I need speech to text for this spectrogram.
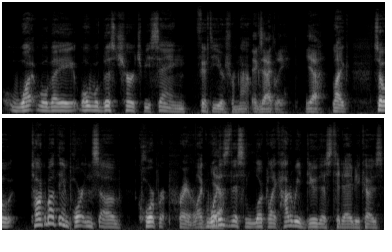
what will they what will this church be saying 50 years from now? Exactly. Yeah. Like so talk about the importance of corporate prayer. Like what Yeah. does this look like? How do we do this today because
